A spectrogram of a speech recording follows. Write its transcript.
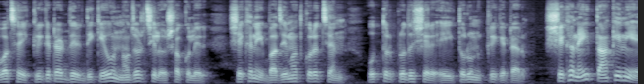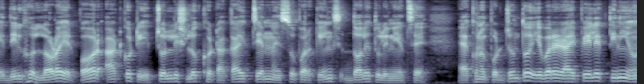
অবাছাই ক্রিকেটারদের দিকেও নজর ছিল সকলের। সেখানেই বাজেমাত করেছেন উত্তরপ্রদেশের এই তরুণ ক্রিকেটার। সেখানেই তাকে নিয়ে দীর্ঘ লড়াইয়ের পর আট কোটি চল্লিশ লক্ষ টাকায় চেন্নাই সুপার কিংস দলে তুলে নিয়েছে। এখনও পর্যন্ত এবারের আইপিএলে তিনিও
